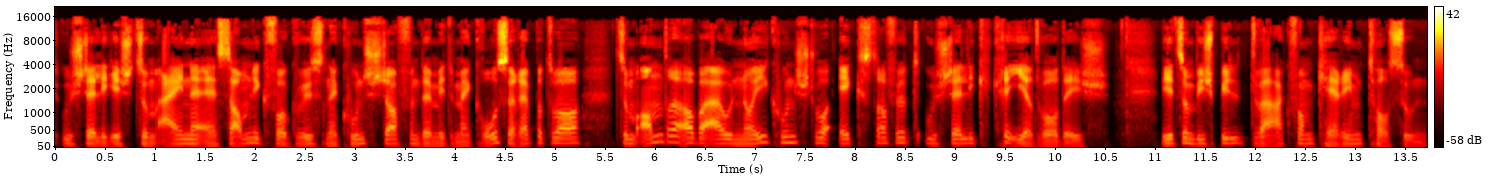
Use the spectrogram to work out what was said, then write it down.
Die Ausstellung ist zum einen eine Sammlung von gewissen Kunstschaffenden mit einem grossen Repertoire, zum anderen aber auch neue Kunst, die extra für die Ausstellung kreiert wurde ist wie zum Beispiel die Werke von Kerim Tosun.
